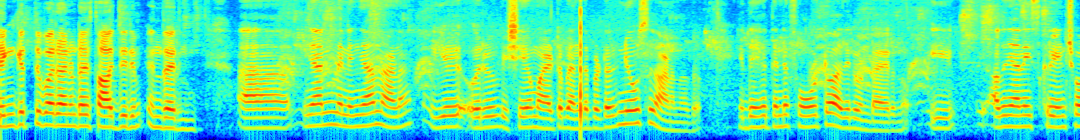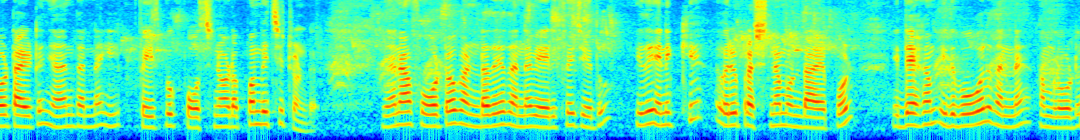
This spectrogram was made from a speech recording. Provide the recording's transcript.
രംഗത്ത് വരാനുണ്ടായ സാഹചര്യം എന്തായിരുന്നു? ഞാൻ മെനഞ്ഞാന്നാണ് ഈ ഒരു വിഷയവുമായിട്ട് ബന്ധപ്പെട്ട ഒരു ന്യൂസ് കാണുന്നത്. ഇദ്ദേഹത്തിന്റെ ഫോട്ടോ അതിലുണ്ടായിരുന്നു. ഈ അത് ഞാൻ ഈ സ്ക്രീൻഷോട്ടായിട്ട് ഞാൻ തന്നെ ഈ ഫേസ്ബുക്ക് പോസ്റ്റിനോടൊപ്പം വെച്ചിട്ടുണ്ട്. ഞാൻ ആ ഫോട്ടോ കണ്ടതേ തന്നെ വെരിഫൈ ചെയ്തു. ഇത് എനിക്ക് ഒരു പ്രശ്നമുണ്ടായപ്പോൾ ഇദ്ദേഹം ഇതുപോലെ തന്നെ നമ്മളോട്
